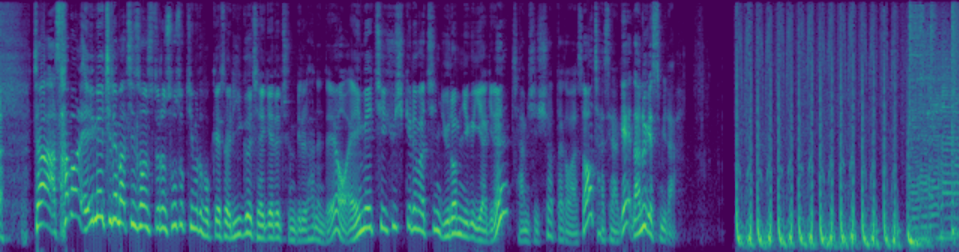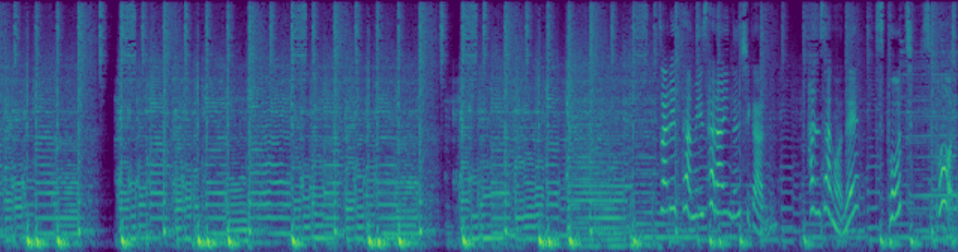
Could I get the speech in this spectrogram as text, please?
자, 3월 A매치를 마친 선수들은 소속팀으로 복귀해서 리그 재개를 준비를 하는데요. A매치 휴식기를 마친 유럽리그 이야기는 잠시 쉬었다가 와서 자세하게 나누겠습니다. 짜릿함이 살아있는 시간 한상원의 스포츠 스포츠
